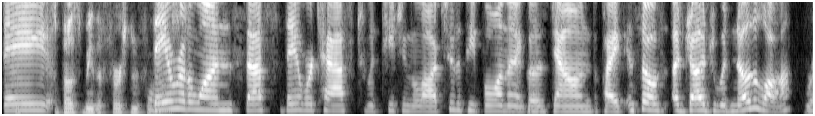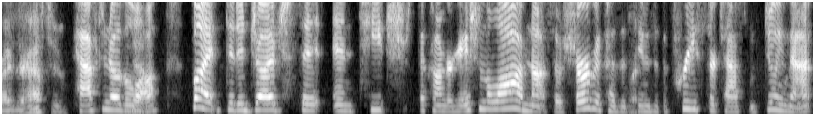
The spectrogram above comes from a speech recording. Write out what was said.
They supposed to be the first and foremost. they were the ones that's they were tasked with teaching the law to the people and then it goes down the pike. And so a judge would know the law, right. They have to. have to know the Yeah. law. But did a judge sit and teach the congregation the law? I'm not so sure because it Right. seems that the priests are tasked with doing that.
